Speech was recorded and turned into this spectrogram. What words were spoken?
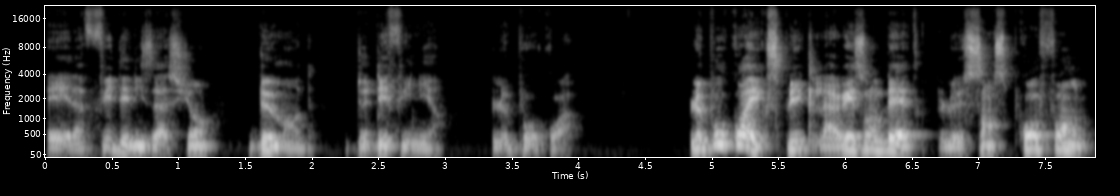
et la fidélisation demandent de définir le pourquoi. Le pourquoi explique la raison d'être, le sens profond,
